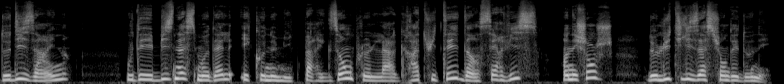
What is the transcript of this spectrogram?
de design ou des business models économiques, par exemple la gratuité d'un service en échange de l'utilisation des données.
